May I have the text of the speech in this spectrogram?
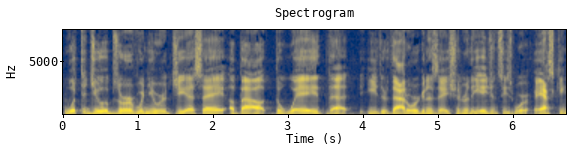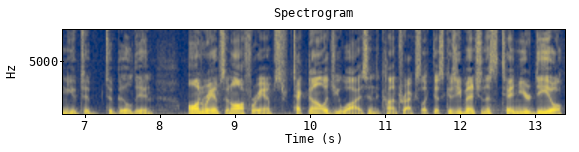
What did you observe when you were at GSA about the way that either that organization or the agencies were asking you to to build in on ramps and off ramps, technology wise, into contracts like this? Because you mentioned this 10 year deal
